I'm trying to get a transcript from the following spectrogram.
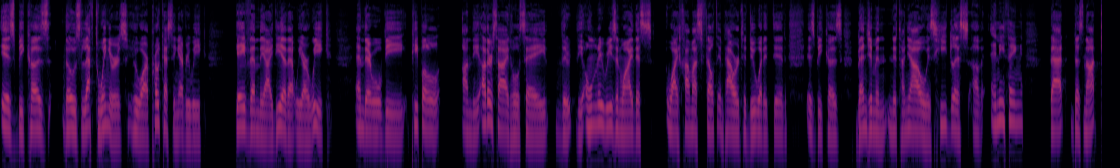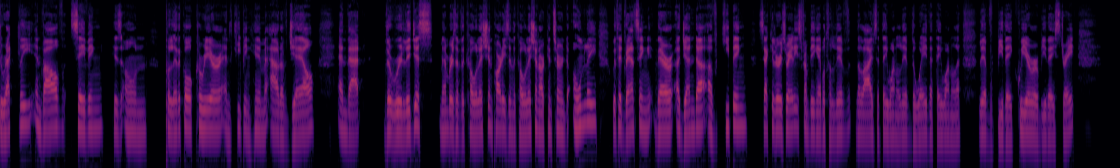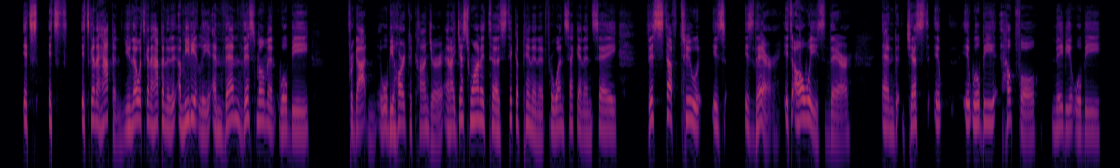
is because those left wingers who are protesting every week gave them the idea that we are weak. And there will be people on the other side who will say the the only reason why this why Hamas felt empowered to do what it did is because Benjamin Netanyahu is heedless of anything that does not directly involve saving his own political career and keeping him out of jail, and that the religious members of the coalition parties in the coalition are concerned only with advancing their agenda of keeping secular Israelis from being able to live the lives that they want to live the way that they want to live, be they queer or be they straight. It's, it's, it's going to happen. You know, it's going to happen immediately. And then this moment will be forgotten. It will be hard to conjure. And I just wanted to stick a pin in it for one second and say, this stuff too is is there. It's always there. And just it it will be helpful, maybe it will be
